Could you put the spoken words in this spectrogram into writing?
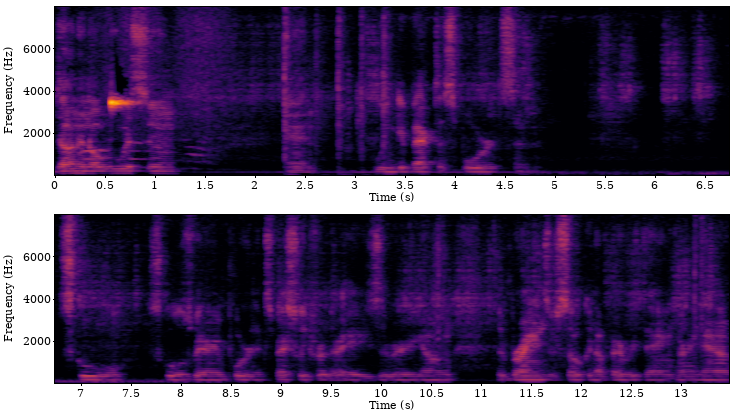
done and over with soon, and we can get back to sports and school school is very important, especially for their age. They're very young. Their brains are soaking up everything right now.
